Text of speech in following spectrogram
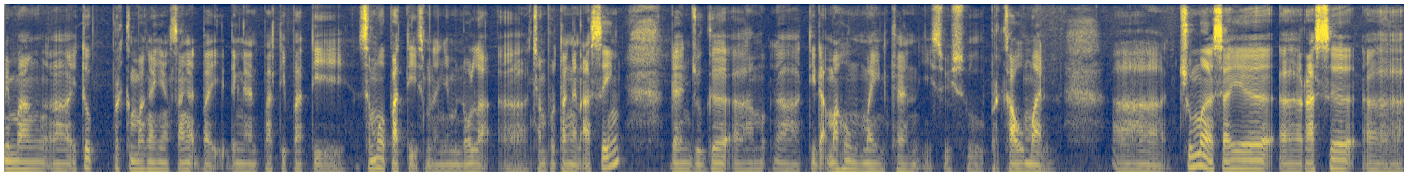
Memang uh, itu perkembangan yang sangat baik dengan parti-parti semua parti sebenarnya menolak uh, campur tangan asing dan juga uh, uh, tidak mahu memainkan isu-isu perkauman. Uh, cuma saya uh, rasa uh,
